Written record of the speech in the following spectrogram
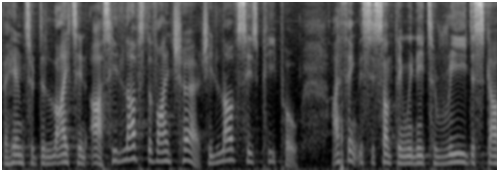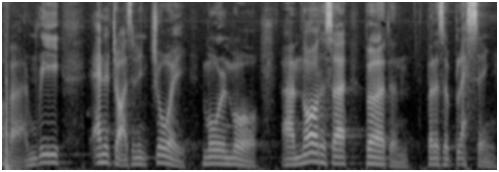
for him to delight in us. He loves the Vine Church, he loves his people. I think this is something we need to rediscover and re energize and enjoy more and more, um, not as a burden, but as a blessing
